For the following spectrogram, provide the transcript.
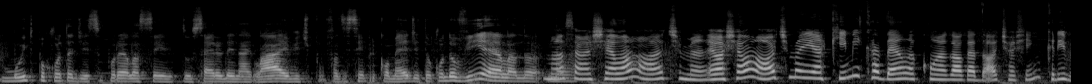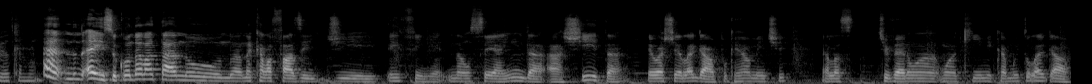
muito por conta disso, por ela ser do Saturday Night Live, tipo, fazer sempre comédia. Então quando eu vi ela na, na- Nossa, eu achei ela ótima. Eu achei ela ótima e a química dela com a Gal Gadot eu achei incrível também. É, é isso, quando ela tá no, na- naquela fase de, enfim, não ser ainda a Cheetah, eu achei legal, porque realmente elas tiveram uma, uma química muito legal.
